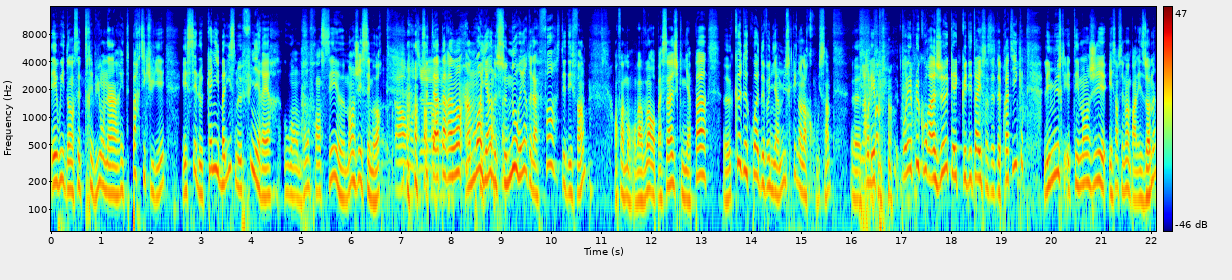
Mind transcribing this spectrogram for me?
Et oui, dans cette tribu, on a un rite particulier, et c'est le cannibalisme funéraire, ou en bon français, euh, manger ses morts. Oh. C'était apparemment un moyen de se nourrir de la force des défunts. Enfin bon, on va voir au passage qu'il n'y a pas euh, que de quoi devenir musclé dans leur crousse. hein. Euh, pour, les, pour les plus courageux, quelques détails sur cette pratique. Les muscles étaient mangés essentiellement par les hommes.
